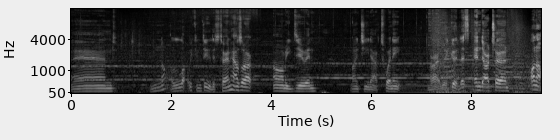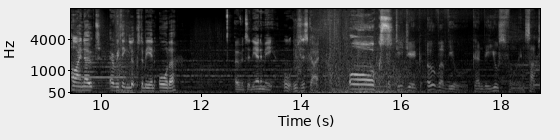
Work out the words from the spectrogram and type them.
And not a lot we can do this turn. How's our army doing? 19 out of 20. Alright, we're good. Let's end our turn on a high note. Everything looks to be in order. Over to the enemy. Oh, who's this guy? Orcs! Strategic overview can be useful in such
